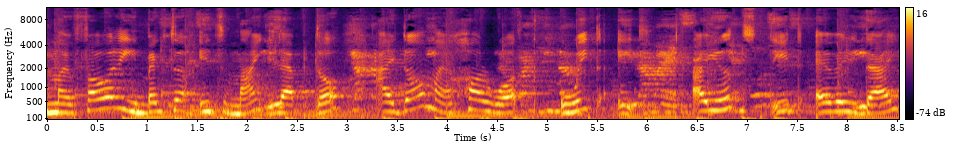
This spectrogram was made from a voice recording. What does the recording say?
My favorite invention is my laptop. I do my homework with it. I use it every day.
